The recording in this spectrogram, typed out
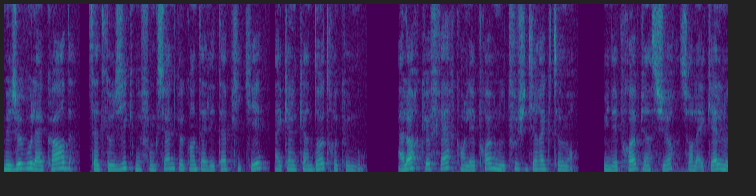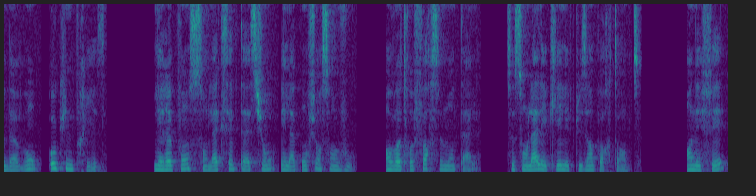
Mais je vous l'accorde, cette logique ne fonctionne que quand elle est appliquée à quelqu'un d'autre que nous. Alors que faire quand l'épreuve nous touche directement? Une épreuve, bien sûr, sur laquelle nous n'avons aucune prise. Les réponses sont l'acceptation et la confiance en vous, en votre force mentale. Ce sont là les clés les plus importantes. En effet,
